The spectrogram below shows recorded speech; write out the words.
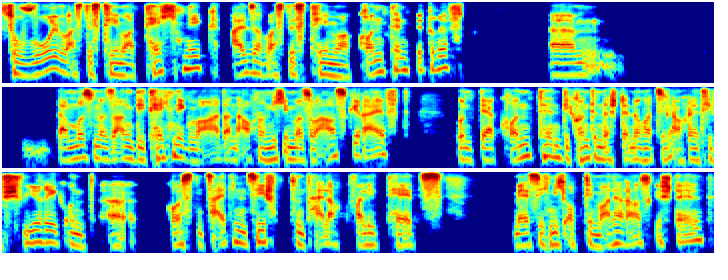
sowohl was das Thema Technik als auch was das Thema Content betrifft. Ähm, da muss man sagen, die Technik war dann auch noch nicht immer so ausgereift und der Content, die Content-Erstellung hat sich auch relativ schwierig und äh, kostenzeitintensiv, zum Teil auch qualitätsmäßig nicht optimal herausgestellt.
